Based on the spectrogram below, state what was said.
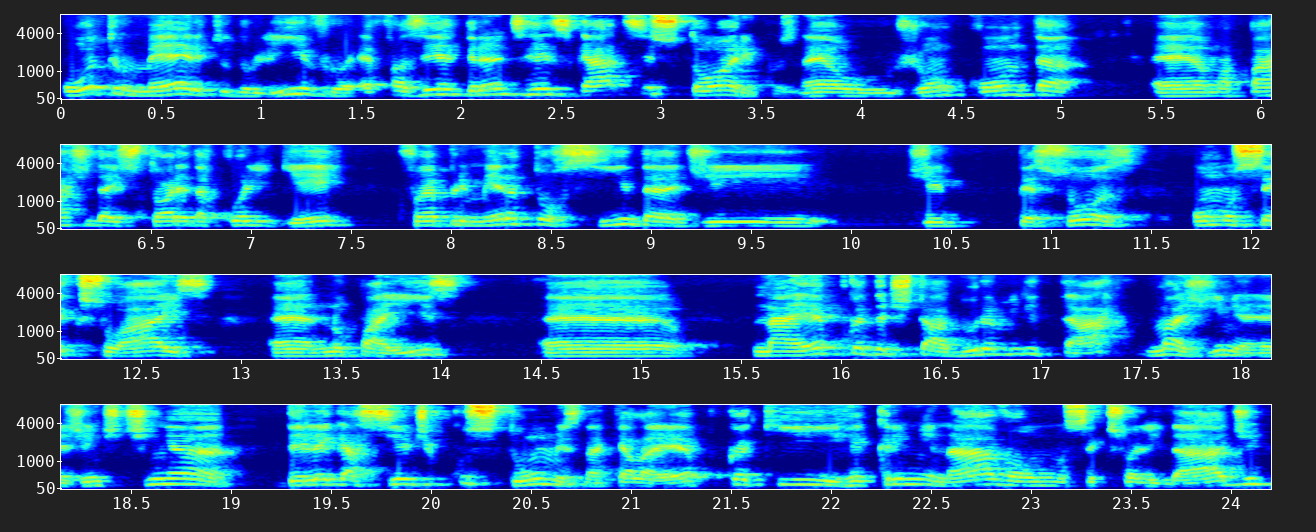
outro mérito do livro é fazer grandes resgates históricos. Né? O João conta é, uma parte da história da Coliguei, foi a primeira torcida de, de pessoas homossexuais é, no país. É, na época da ditadura militar, imagine, a gente tinha delegacia de costumes naquela época que recriminava a homossexualidade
